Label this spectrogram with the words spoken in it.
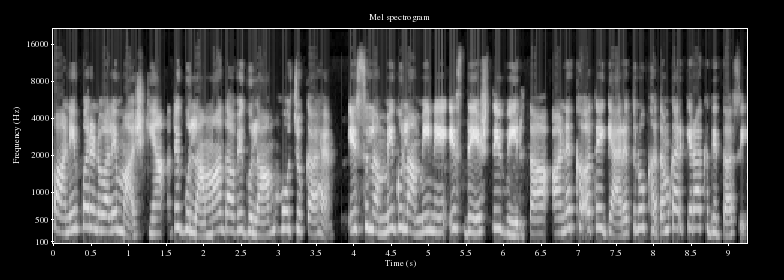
ਪਾਣੀ ਭਰਨ ਵਾਲੇ ਮਾਸ਼ਕੀਆਂ ਅਤੇ ਗੁਲਾਮਾਂ ਦਾ ਵੀ ਗੁਲਾਮ ਹੋ ਚੁੱਕਾ ਹੈ। ਇਸ ਲੰਮੀ ਗੁਲਾਮੀ ਨੇ ਇਸ ਦੇਸ਼ ਦੀ ਵੀਰਤਾ, ਅਣਖ ਅਤੇ ਗੈਰਤ ਨੂੰ ਖਤਮ ਕਰਕੇ ਰੱਖ ਦਿੱਤਾ ਸੀ।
